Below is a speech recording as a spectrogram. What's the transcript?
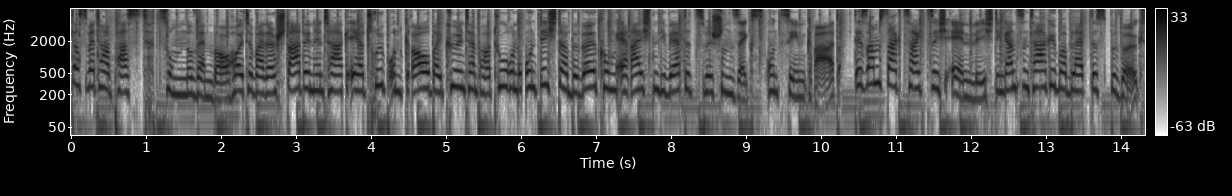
Das Wetter passt zum November. Heute war der Start in den Tag eher trüb und grau. Bei kühlen Temperaturen und dichter Bewölkung erreichten die Werte zwischen 6 und 10 Grad. Der Samstag zeigt sich ähnlich. Den ganzen Tag über bleibt es bewölkt.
